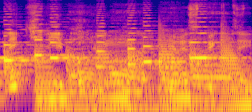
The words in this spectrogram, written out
L'équilibre du monde est respecté.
